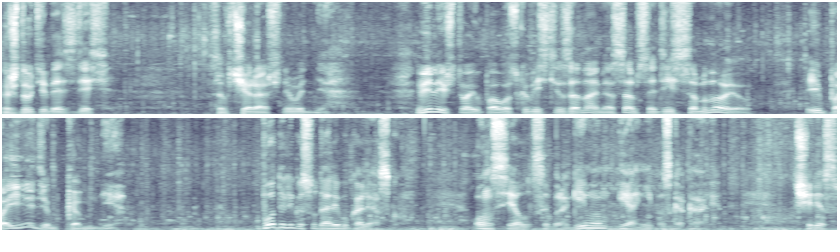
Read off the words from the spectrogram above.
Жду тебя здесь со вчерашнего дня. Велишь твою повозку вести за нами, а сам садись со мною и поедем ко мне. Подали государеву коляску. Он сел с Ибрагимом, и они поскакали. Через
